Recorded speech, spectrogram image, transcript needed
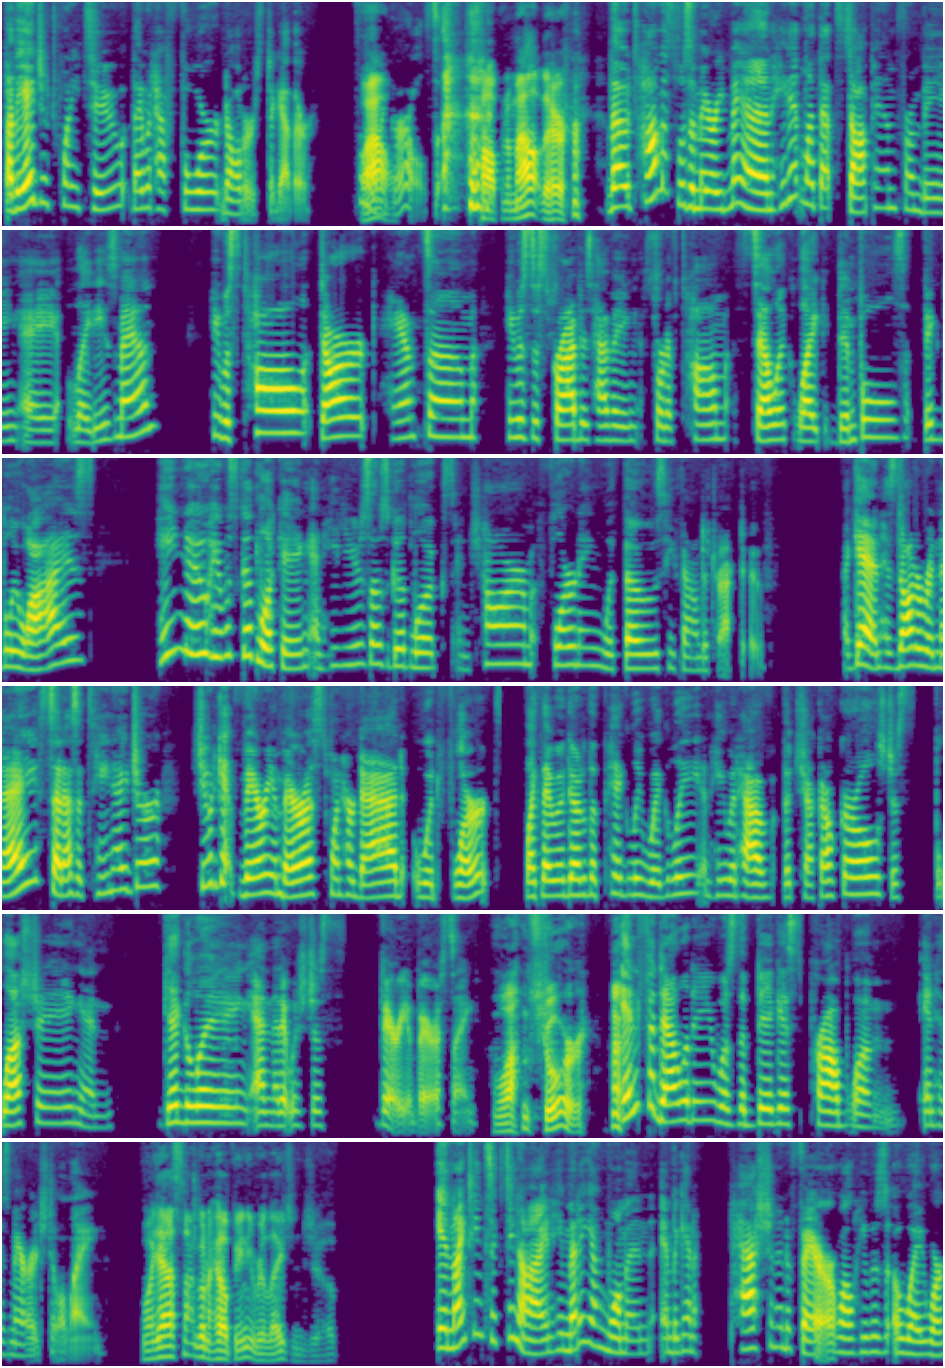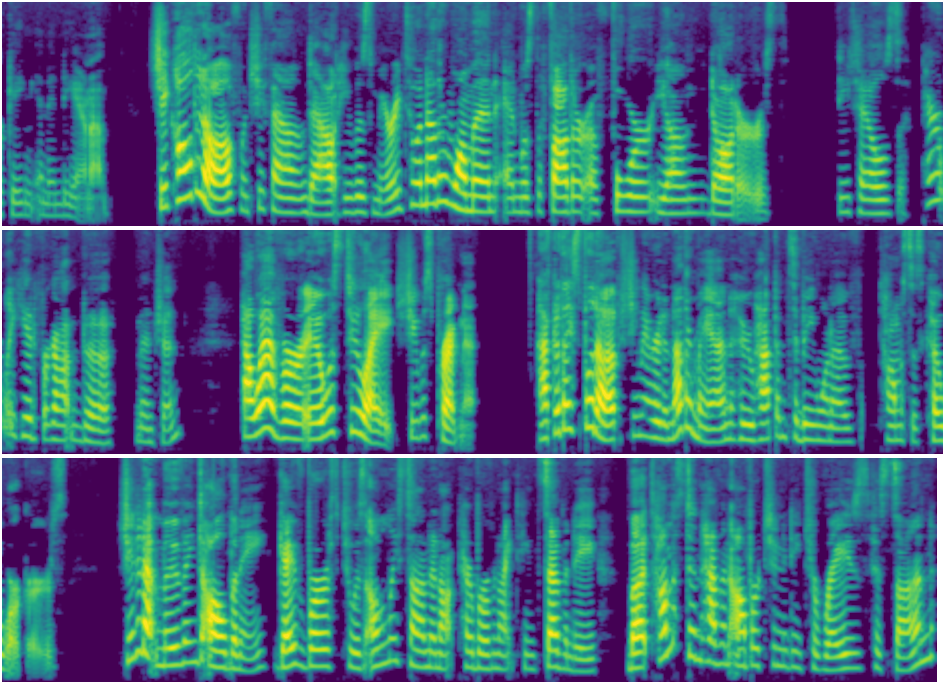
By the age of 22, they would have four daughters together. That's a lot of Wow. girls. Popping them out there. Though Thomas was a married man, he didn't let that stop him from being a ladies' man. He was tall, dark, handsome. He was described as having sort of Tom Selleck like dimples, big blue eyes. He knew he was good looking and he used those good looks and charm, flirting with those he found attractive. Again, his daughter Renee said as a teenager, she would get very embarrassed when her dad would flirt. Like they would go to the Piggly Wiggly and he would have the checkout girls just blushing and giggling and that it was just very embarrassing. well, I'm sure. Infidelity was the biggest problem in his marriage to Elaine. Well, yeah, it's not going to help any relationship. In 1969, he met a young woman and began a passionate affair while he was away working in Indiana. She called it off when she found out he was married to another woman and was the father of four young daughters. Details apparently he had forgotten to mention. However, it was too late. She was pregnant. After they split up, she married another man who happened to be one of Thomas's coworkers. She ended up moving to Albany, gave birth to his only son in October of 1970, but Thomas didn't have an opportunity to raise his son,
